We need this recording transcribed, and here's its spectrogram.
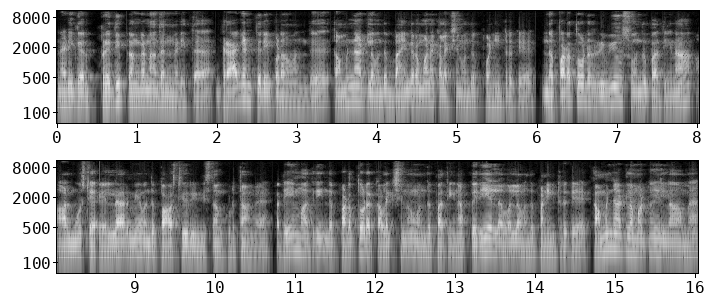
நடிகர் பிரதீப் ரங்கநாதன் நடித்த டிராகன் திரைப்படம் வந்து தமிழ்நாட்டில் வந்து பயங்கரமான கலெக்ஷன் வந்து பண்ணிட்டு இருக்கு இந்த படத்தோட ரிவ்யூஸ் வந்து பார்த்தீங்கன்னா ஆல்மோஸ்ட் எல்லாருமே வந்து பாசிட்டிவ் ரிவ்யூஸ் தான் கொடுத்தாங்க. அதே மாதிரி இந்த படத்தோட கலெக்ஷனும் வந்து பார்த்தீங்கன்னா பெரிய லெவலில் வந்து பண்ணிட்டு இருக்கு தமிழ்நாட்டில் மட்டும் இல்லாமல்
